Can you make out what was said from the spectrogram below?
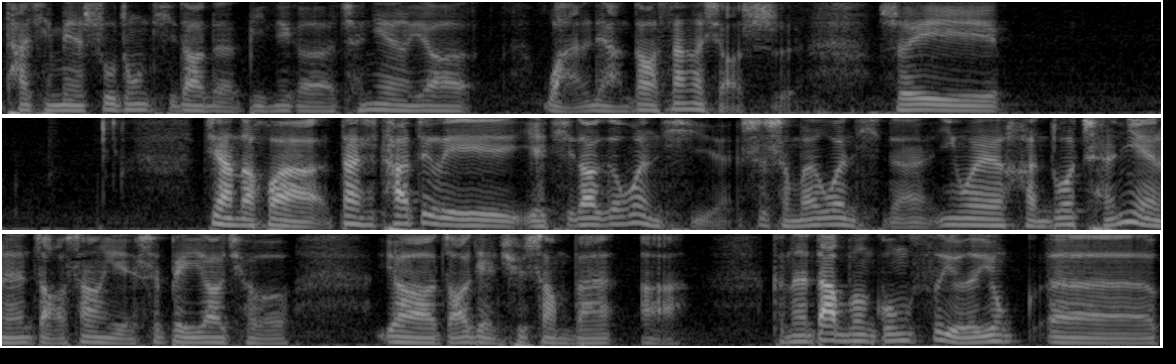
他前面书中提到的比那个成年人要晚两到三个小时，所以。这样的话，但是他这里也提到一个问题，是什么问题呢？因为很多成年人早上也是被要求要早点去上班啊，可能大部分公司有的用呃，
